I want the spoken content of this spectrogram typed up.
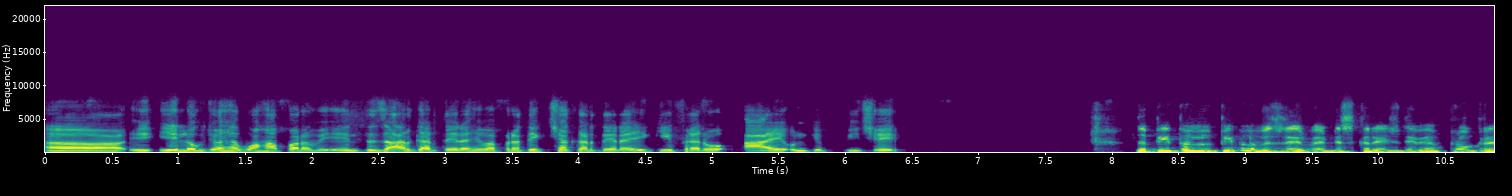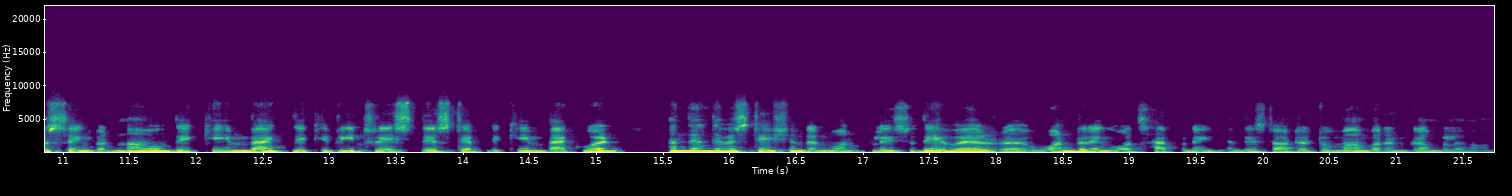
आ, ये लोग जो है वहाँ पर इंतज़ार करते रहे व प्रतीक्षा करते रहे कि फेरो आए उनके पीछे The people, people of Israel were discouraged. They were progressing, but now they came back. They retraced their step. They came backward, and then they were stationed in one place. So they were uh, wondering what's happening, and they started to murmur and grumble and all.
